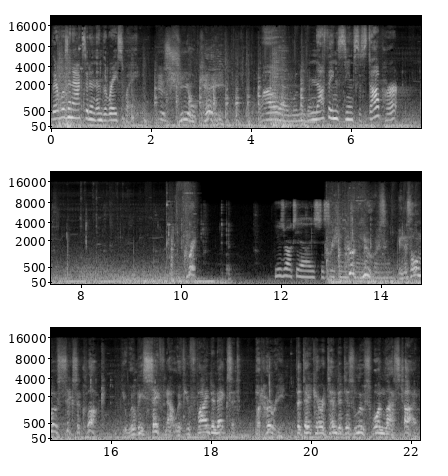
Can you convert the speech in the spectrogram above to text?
There was an accident in the raceway. Is she okay? Yeah, Well, and we're leaving. nothing seems to stop her. Great. Use Roxy eyes to see things. Good news. It is almost six o'clock. You will be safe now if you find an exit. But hurry. The daycare attendant is loose one last time.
